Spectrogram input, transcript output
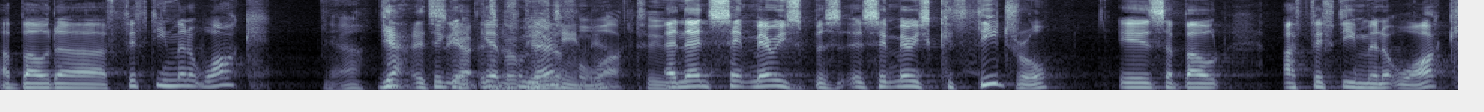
about a 15 minute walk. Yeah, yeah, it's, to get, yeah, get from there. walk too. And then St. Mary's St. Mary's Cathedral is about a 15 minute walk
